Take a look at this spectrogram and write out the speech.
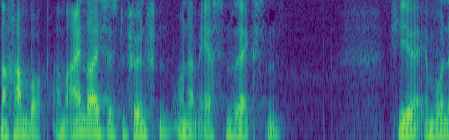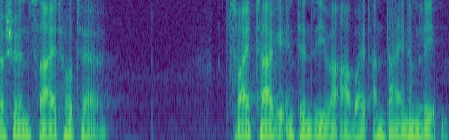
nach Hamburg am 31.05. und am 1.06. hier im wunderschönen Side Hotel. Zwei Tage intensive Arbeit an deinem Leben.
